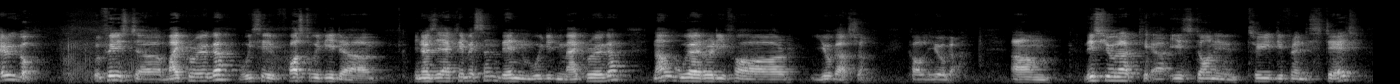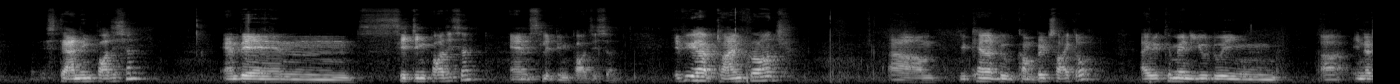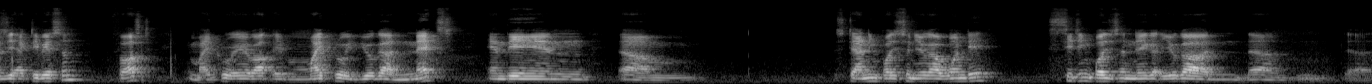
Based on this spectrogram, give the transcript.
here we go. We finished uh, micro yoga. We say first we did uh, energy activation, then we did micro yoga. Now we are ready for yoga asana called yoga. Um, this yoga uh, is done in three different stages: standing position, and then sitting position, and sleeping position. If you have time crunch, um, you cannot do complete cycle. I recommend you doing uh, energy activation first, micro yoga, micro yoga next, and then um, standing position yoga one day, sitting position yoga uh, uh,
